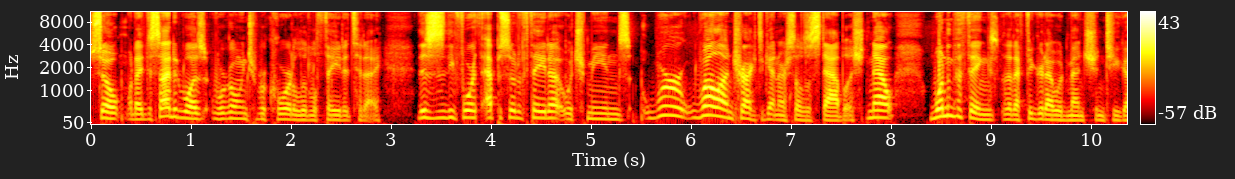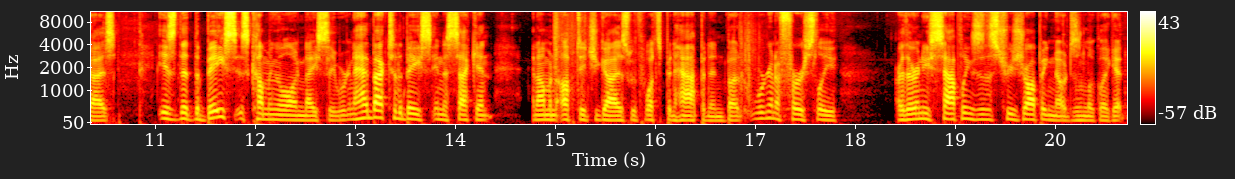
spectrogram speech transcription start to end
So what I decided was we're going to record a little Theta today. This is the fourth episode of Theta which means we're well on track to getting ourselves established. Now one of the things that I figured I would mention to you guys is that the base is coming along nicely. We're going to head back to the base in a second and I'm going to update you guys with what's been happening but we're going to firstly are there any saplings of this tree's dropping? No, it doesn't look like it.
